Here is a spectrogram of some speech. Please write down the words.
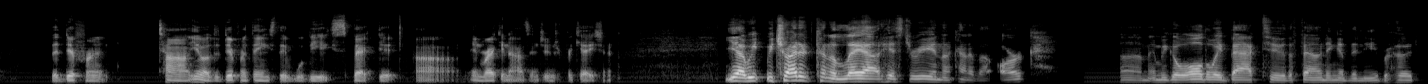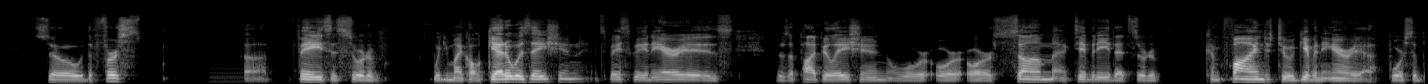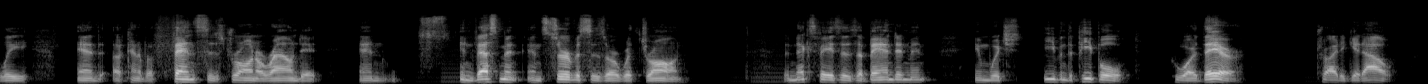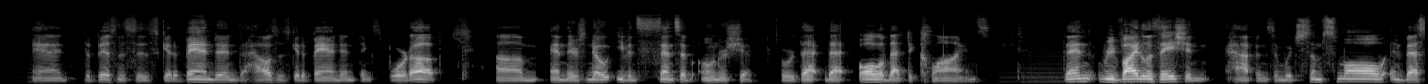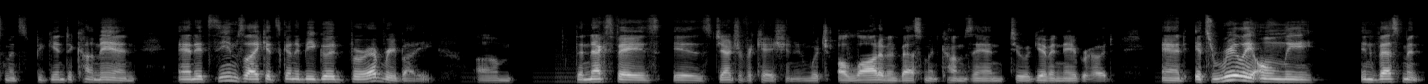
the different time, you know, the different things that would be expected uh, in recognizing gentrification? Yeah, we, we try to kind of lay out history in a kind of an arc um, and we go all the way back to the founding of the neighborhood. So the first uh, phase is sort of what you might call ghettoization. It's basically an area is there's a population or or or some activity that's sort of confined to a given area forcibly, and a kind of a fence is drawn around it, and investment and services are withdrawn. The next phase is abandonment, in which even the people who are there try to get out and the businesses get abandoned, the houses get abandoned, things board up, um, and there's no even sense of ownership, or that that all of that declines. Then revitalization happens, in which some small investments begin to come in, and it seems like it's going to be good for everybody. Um, the next phase is gentrification, in which a lot of investment comes in to a given neighborhood, and it's really only investment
